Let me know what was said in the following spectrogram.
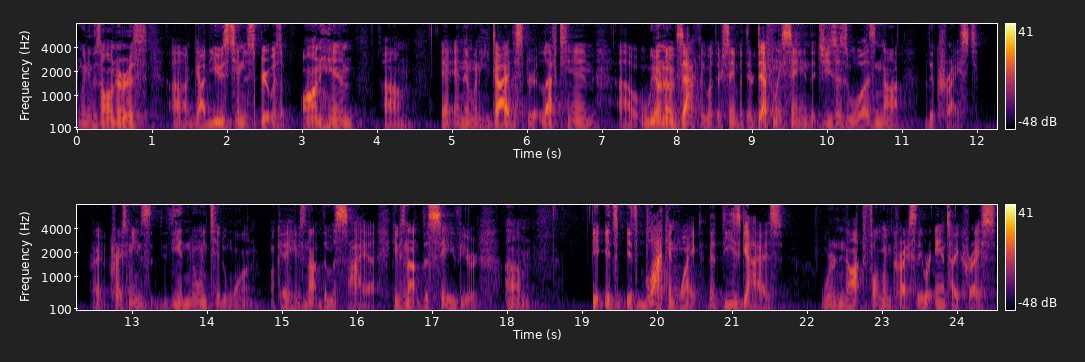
when he was on earth, uh, God used him, the Spirit was on him. Um, and, then when he died, the Spirit left him. Uh, we don't know exactly what they're saying, but they're definitely saying that Jesus was not the Christ. Right? Christ means the anointed one. Okay, he was not the Messiah. He was not the Savior. Um, it, it's it's black and white that these guys were not following Christ. They were antichrist.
